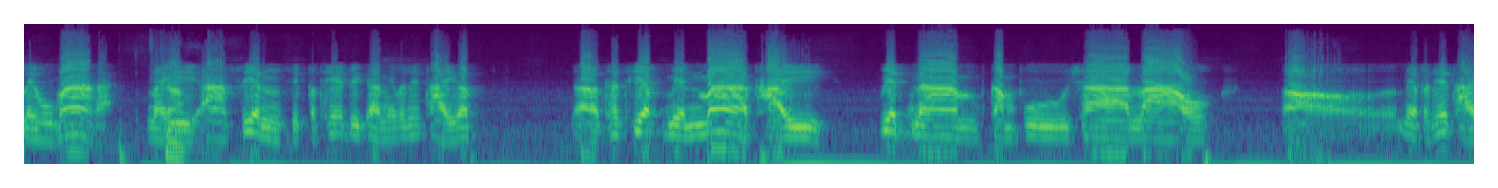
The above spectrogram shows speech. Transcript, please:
เร็วมากอะในครับอาเซียนสิบประเทศด้วยกันในประเทศไทยก็เอ่อถ้าเทียบเมียนมาไทย เวียดนาม กัมพูชาลาวเอ่อเนี่ยประเทศไทย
